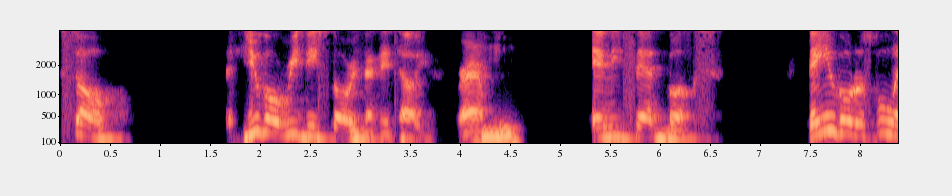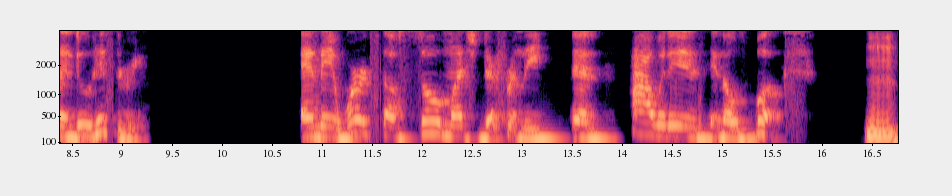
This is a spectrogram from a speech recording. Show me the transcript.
So you go read these stories that they tell you, right? Mhm. In these said books. Then you go to school and do history. And they word stuff so much differently than how it is in those books Mhm.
